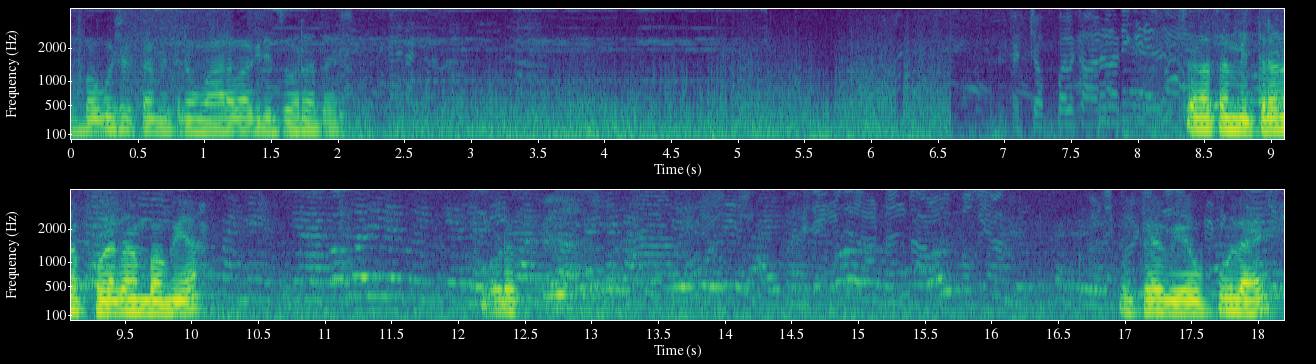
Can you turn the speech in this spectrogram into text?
बघू शकता मित्रांनो वारा वगैरे जोरात आहे. चला आता मित्रांनो पुढे जाऊन बघूया. पुढं. इकडे वेव पूल आहे.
